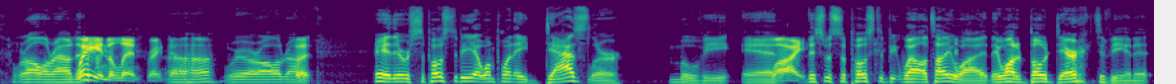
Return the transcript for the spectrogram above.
We're all around way it. into Lent right now. Uh huh. We are all around But- it. Hey, there was supposed to be at one point a Dazzler movie, and Why? this was supposed to be. Well, I'll tell you why. They wanted Bo Derek to be in it.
